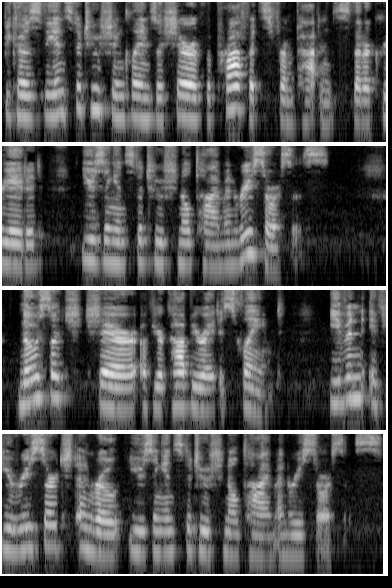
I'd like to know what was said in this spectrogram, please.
because the institution claims a share of the profits from patents that are created using institutional time and resources. No such share of your copyright is claimed, even if you researched and wrote using institutional time and resources.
